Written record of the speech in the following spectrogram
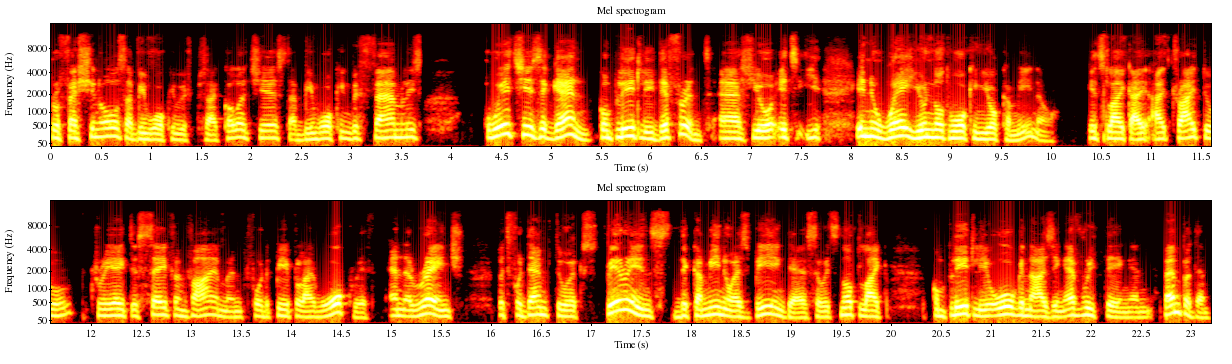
professionals, I've been working with psychologists, I've been working with families, which is again completely different as you're, it's in a way, you're not walking your Camino. It's like I, I try to create a safe environment for the people I walk with and arrange, but for them to experience the Camino as being there. So it's not like completely organizing everything and pamper them.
